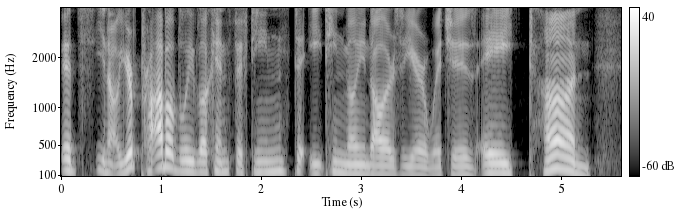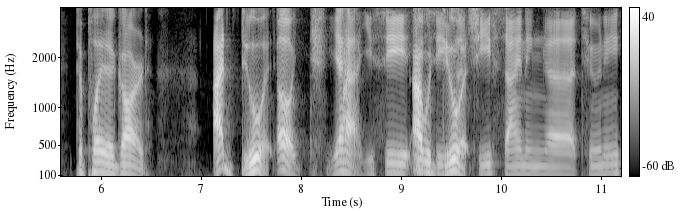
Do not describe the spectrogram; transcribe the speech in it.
it's you know you're probably looking 15 to 18 million dollars a year which is a ton to play a guard i'd do it Oh yeah, you see, you I would see do the it. Chief signing uh, Thuney.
